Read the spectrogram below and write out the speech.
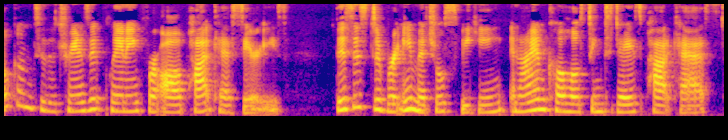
Welcome to the Transit Planning for All podcast series. This is DeBrittany Mitchell speaking, and I am co hosting today's podcast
